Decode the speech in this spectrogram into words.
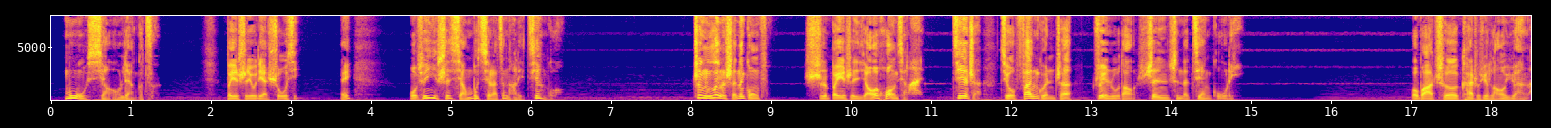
“穆小”两个字，碑石有点熟悉，哎，我却一时想不起来在哪里见过。正愣神的功夫，石碑是摇晃起来，接着就翻滚着坠入到深深的涧谷里。我把车开出去老远了，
